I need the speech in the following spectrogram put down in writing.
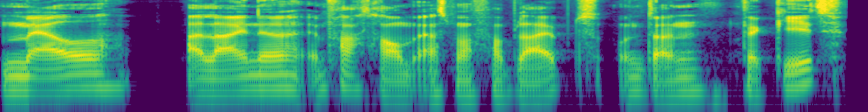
Mel alleine im Frachtraum erstmal verbleibt und dann weggeht.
